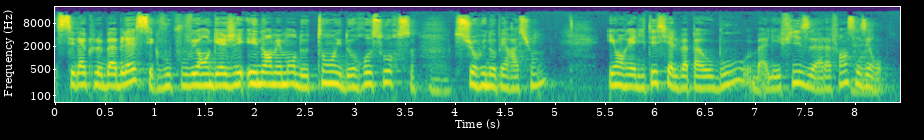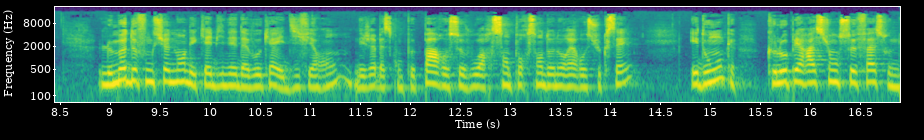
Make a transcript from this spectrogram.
c'est là que le bas blesse, c'est que vous pouvez engager énormément de temps et de ressources mm. sur une opération. Et en réalité, si elle ne va pas au bout, bah, les fees, à la fin, c'est zéro. Le mode de fonctionnement des cabinets d'avocats est différent, déjà parce qu'on ne peut pas recevoir 100% d'honoraires au succès. Et donc, que l'opération se fasse ou ne,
